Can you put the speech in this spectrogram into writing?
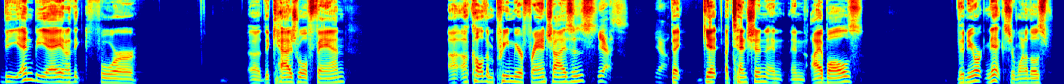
the NBA, and I think for uh, the casual fan, uh, I'll call them premier franchises. Yes. Yeah. that get attention and, and eyeballs. The New York Knicks are one of those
